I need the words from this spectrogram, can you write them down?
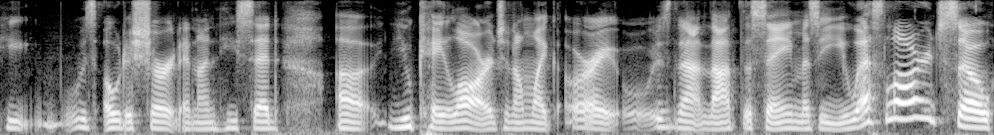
he was owed a shirt, and then he said uh UK large, and I'm like, all right, is that not the same as a US large? So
